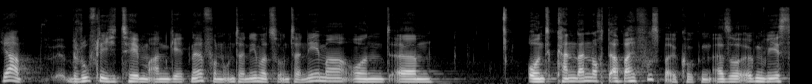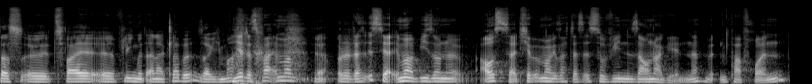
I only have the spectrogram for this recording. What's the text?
ja, berufliche Themen angeht, ne, von Unternehmer zu Unternehmer und ähm, und kann dann noch dabei Fußball gucken. Also irgendwie ist das äh, zwei äh, Fliegen mit einer Klappe, sage ich mal. Ja, das war immer, ja. oder das ist ja immer wie so eine Auszeit. Ich habe immer gesagt, das ist so wie eine Sauna gehen, ne, mit ein paar Freunden.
